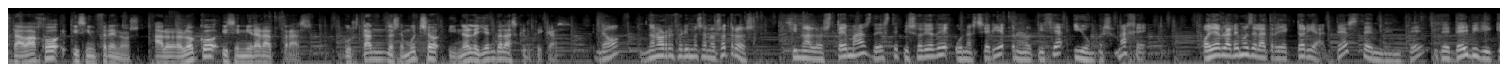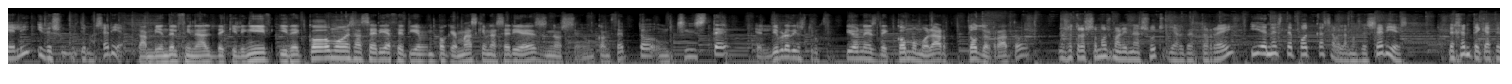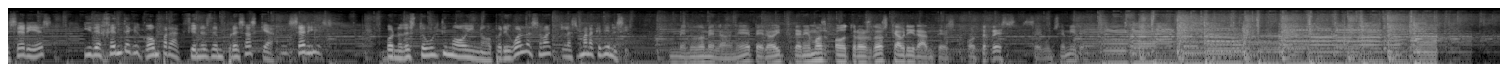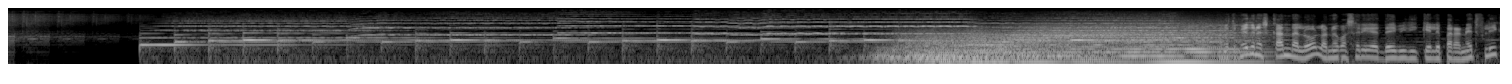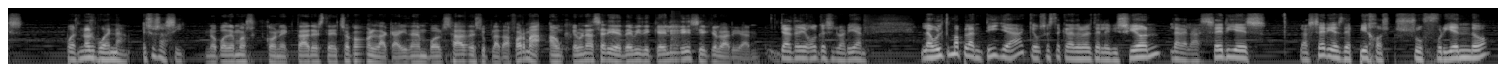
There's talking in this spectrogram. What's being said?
cuesta abajo y sin frenos, a lo loco y sin mirar atrás, gustándose mucho y no leyendo las críticas. No, no nos referimos a nosotros, sino a los temas de este episodio de una serie, una noticia y un personaje. Hoy hablaremos de la trayectoria descendente de David E. Kelly y de su última serie. También del final de Killing Eve y de cómo esa serie hace tiempo que más que una serie es, no sé, un concepto, un chiste, el libro de instrucciones de cómo molar todo el rato. Nosotros somos Marina Such y Alberto Rey y en este podcast hablamos de series, de gente que hace series y de gente que compra acciones de empresas que hacen series. Bueno, de esto último hoy no, pero igual la, semana, la semana que viene sí. Menudo melón, ¿eh? Pero hoy tenemos otros dos que abrir antes, o tres, según se mire. Escándalo, la nueva serie de David E. Kelly para Netflix, pues no es buena, eso es así. No podemos conectar este hecho con la caída en bolsa de su plataforma, aunque en una serie de David y Kelly sí que lo harían. Ya te digo que sí lo harían. La última plantilla que usa este creador de televisión, la de las series, las series de pijos sufriendo,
